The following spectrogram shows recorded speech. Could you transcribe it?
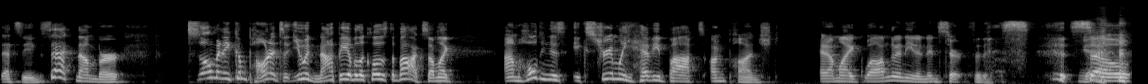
that's the exact number. So many components that you would not be able to close the box. So I'm like, I'm holding this extremely heavy box unpunched, and I'm like, well, I'm gonna need an insert for this. so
